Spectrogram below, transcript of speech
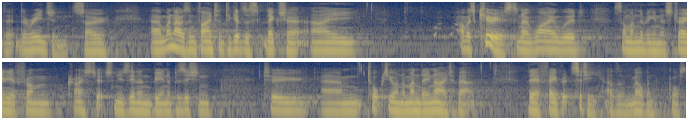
the, the region. So um, when I was invited to give this lecture, I, I was curious to know why would someone living in Australia from Christchurch, New Zealand, be in a position to um, talk to you on a Monday night about their favourite city, other than Melbourne, of course.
